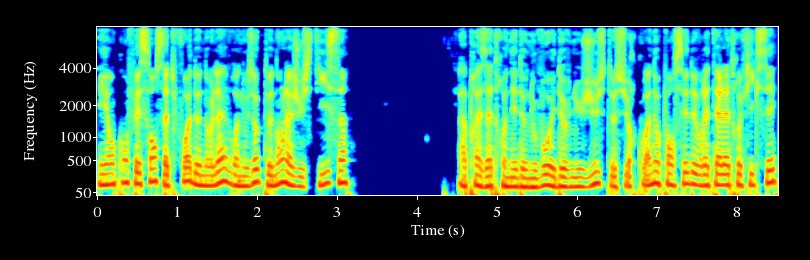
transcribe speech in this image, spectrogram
et en confessant cette foi de nos lèvres, nous obtenons la justice. Après être nés de nouveau et devenus justes, sur quoi nos pensées devraient-elles être fixées?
